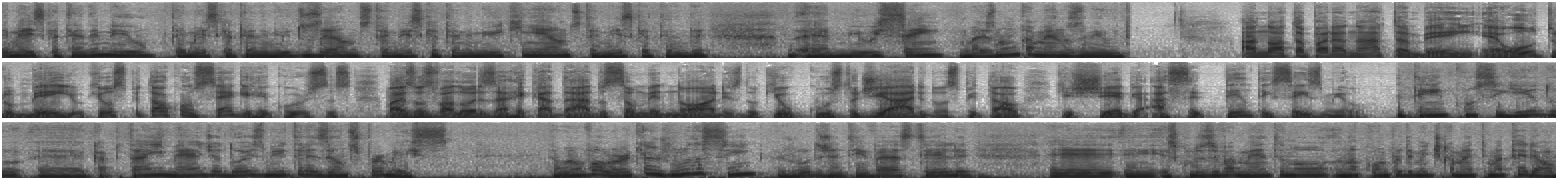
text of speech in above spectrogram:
Tem mês que atende mil, tem mês que atende mil e duzentos, tem mês que atende mil e quinhentos, tem mês que atende é, mil e cem, mas nunca menos de mil. A Nota Paraná também é outro meio que o hospital consegue recursos, mas os valores arrecadados são menores do que o custo diário do hospital, que chega a 76 mil. Tem conseguido é, captar em média 2.300 por mês. Então é um valor que ajuda sim, ajuda, a gente investe ele é, é, exclusivamente no, na compra de medicamento e material.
